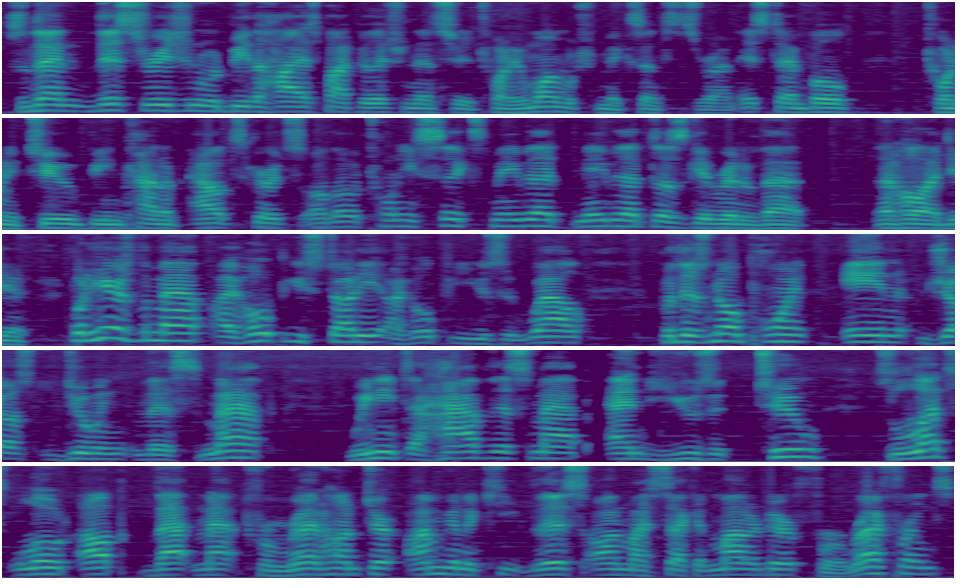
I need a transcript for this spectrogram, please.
So then this region would be the highest population density of 21, which would make sense. It's around Istanbul. 22 being kind of outskirts, although 26 maybe that maybe that does get rid of that that whole idea. But here's the map. I hope you study it. I hope you use it well. But there's no point in just doing this map. We need to have this map and use it too. So let's load up that map from Red Hunter. I'm going to keep this on my second monitor for reference,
